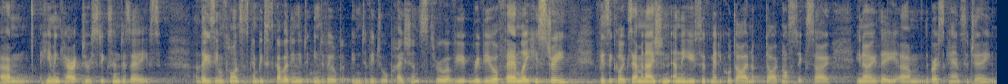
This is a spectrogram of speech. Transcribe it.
um, human characteristics and disease. These influences can be discovered in individual, individual patients through a view, review of family history, physical examination, and the use of medical diagnostics. So, you know, the, um, the breast cancer gene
